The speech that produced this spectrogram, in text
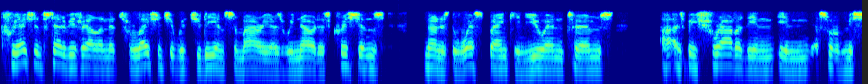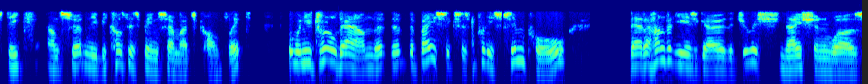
creation of the State of Israel and its relationship with Judea and Samaria, as we know it as Christians, known as the West Bank in UN terms, uh, has been shrouded in, in a sort of mystique, uncertainty, because there's been so much conflict. But when you drill down, the, the, the basics is pretty simple. That 100 years ago, the Jewish nation was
